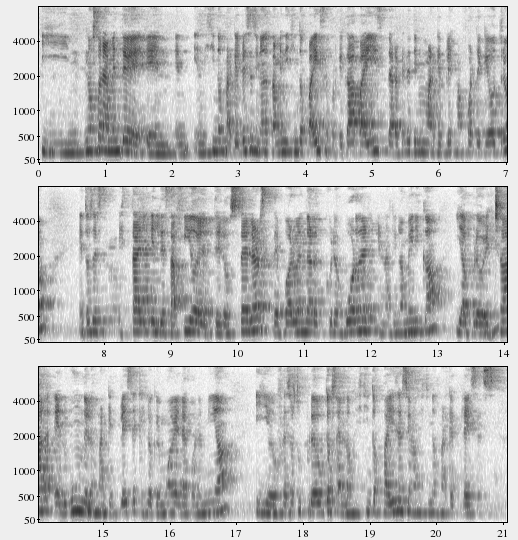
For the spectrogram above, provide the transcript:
y no solamente en, en, distintos marketplaces, sino también en distintos países, porque cada país de repente tiene un marketplace más fuerte que otro. Entonces está el, desafío de, los sellers de poder vender cross-border en Latinoamérica y aprovechar el boom de los marketplaces, que es lo que mueve la economía, y ofrecer sus productos en los distintos países y en los distintos marketplaces.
